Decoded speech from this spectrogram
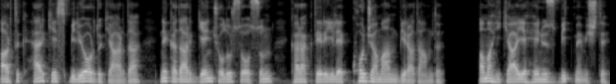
Artık herkes biliyordu ki Arda ne kadar genç olursa olsun karakteriyle kocaman bir adamdı. Ama hikaye henüz bitmemişti.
